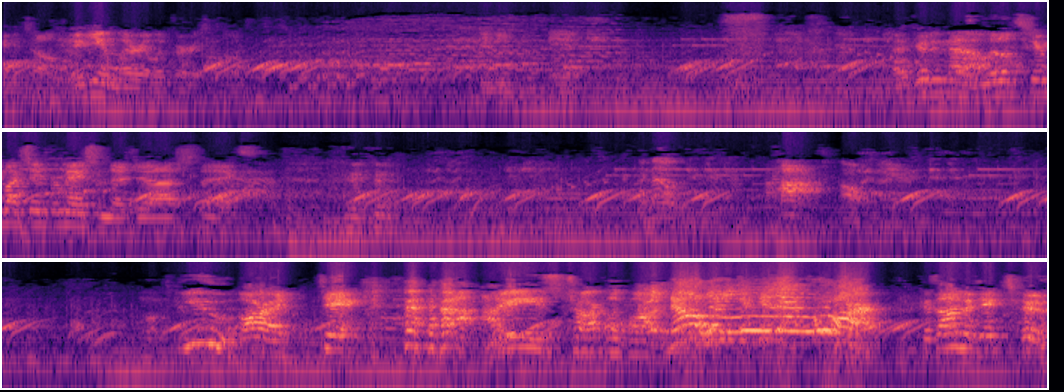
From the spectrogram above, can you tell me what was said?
I can tell. Iggy and Larry look very slow. Iggy, itch. Uh, good That's enough. a little too much information there, Josh. Thanks. No. Aha. Yeah. You are a dick. Raise chocolate bar. No, what did you do that for? Because I'm a dick too.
